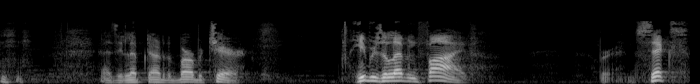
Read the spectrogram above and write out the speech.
As he leapt out of the barber chair. Hebrews 11, 5. 6.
